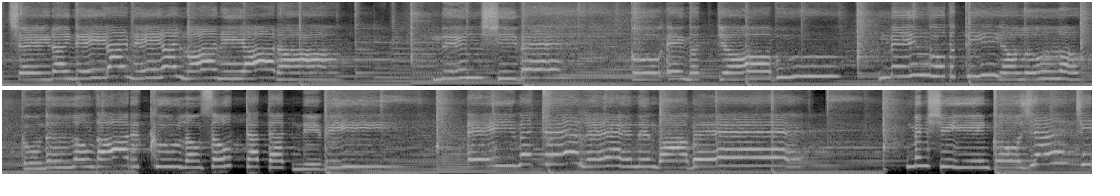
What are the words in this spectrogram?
အချိန်တိုင်းနေတိုင်းနေတိုင်းလွားနေရတာမင်းရှိပဲကိုအိမ်မပြောဘူးမင်းကိုတတိယလုံးလုံးကိုနှလုံးသားတစ်ခုလုံးစုပ်တတ်တတ်နေပြီအိမ်မတဲလေနေပါပဲမင်းရှိရင်ကိုရန်တီ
